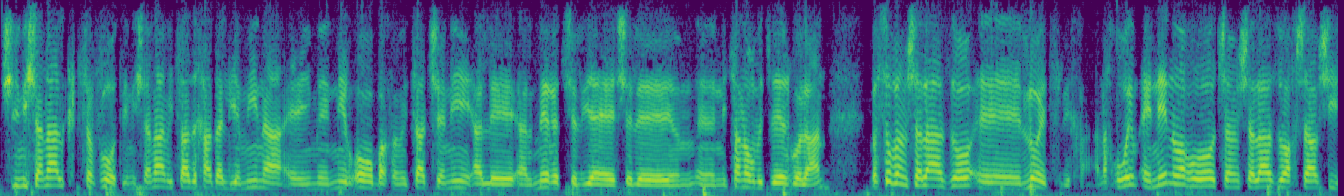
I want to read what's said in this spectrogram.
שהיא נשענה על קצוות, היא נשענה מצד אחד על ימינה אה, עם אה, ניר אורבך ומצד שני על, על מרץ של, של ניצן הורוביץ ויאיר גולן, בסוף הממשלה הזו אה, לא הצליחה. אנחנו רואים, עינינו הרואות שהממשלה הזו עכשיו, שהיא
